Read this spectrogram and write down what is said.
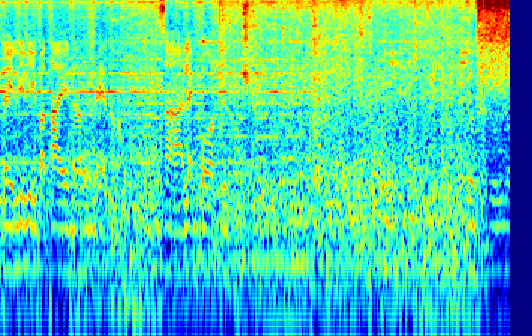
dahil lilipat tayo ng metro sa line 14 yung sa dulo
